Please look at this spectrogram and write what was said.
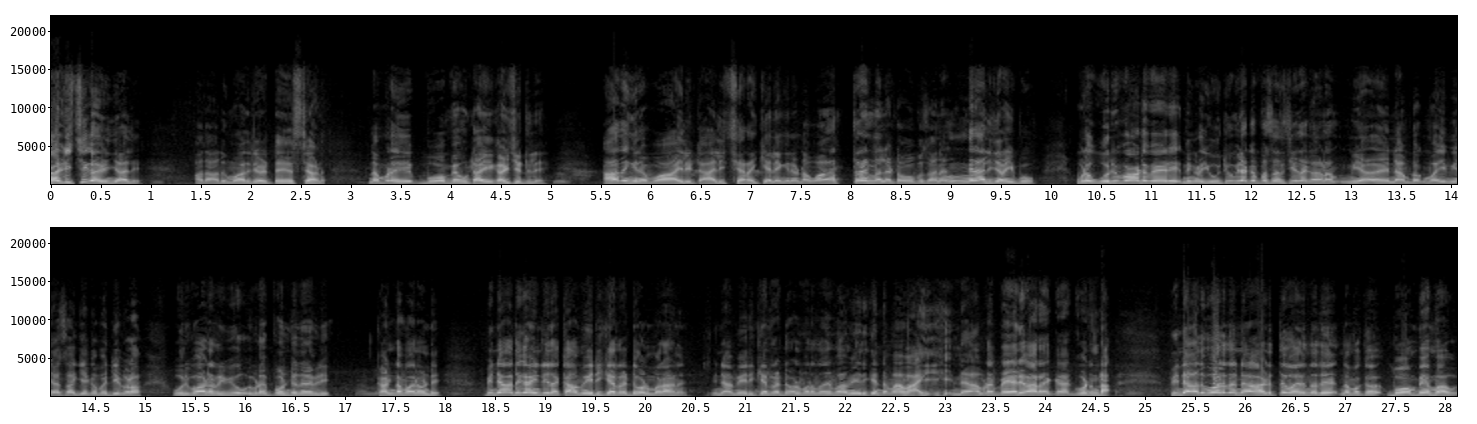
കഴിച്ചു കഴിഞ്ഞാൽ അത് അതുമാതിരി ഒരു ടേസ്റ്റാണ് നമ്മൾ ബോംബെ മുട്ടായി കഴിച്ചിട്ടില്ലേ? അതിങ്ങനെ വായിലിട്ട് അലിച്ചിറക്കിയാൽ എങ്ങനെ ഉണ്ടാവും അത്രയും നല്ല ടോപ്പ് സാധനം. അങ്ങനെ അലിച്ചിറങ്ങി പോകും ഇവിടെ ഒരുപാട് പേര് നിങ്ങൾ യൂട്യൂബിലൊക്കെ ഇപ്പോൾ സെർച്ച് ചെയ്താൽ കാണാം. മിയാ നാംഡോക്കുമായി മിയാസാക്കിയൊക്കെ പറ്റിയുള്ള ഒരുപാട് റിവ്യൂ ഇവിടെ ഇപ്പോൾ ഉണ്ട് നിലവിൽ. കണ്ടമാനമുണ്ട് പിന്നെ അത് കഴിഞ്ഞിട്ട് ഇതൊക്കെ അമേരിക്കൻ റെഡ് ഓൾമറാണ് പിന്നെ അമേരിക്കൻ റെഡ് ഓൾമർ എന്ന് പറയുമ്പോൾ അമേരിക്കന്റെ മാവായി. പിന്നെ അവിടെ പേര് വേറെ കൂടണ്ട. പിന്നെ അതുപോലെ തന്നെ അടുത്ത് വരുന്നത് നമുക്ക് ബോംബെ മാവ്.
